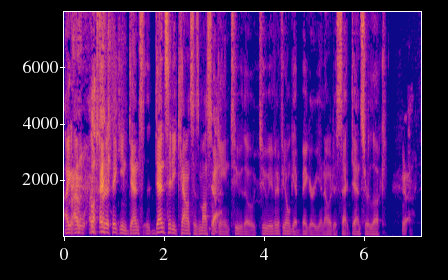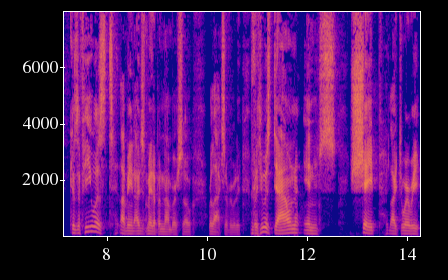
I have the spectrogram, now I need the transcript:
I, I I'm Like- sort of thinking dens- density counts as muscle Yeah. gain too, though. Too, even if you don't get bigger, you know, just that denser look. Yeah, because if he was, t- I mean, I just made up a number, so relax, everybody. But if he was down in shape, like to where we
